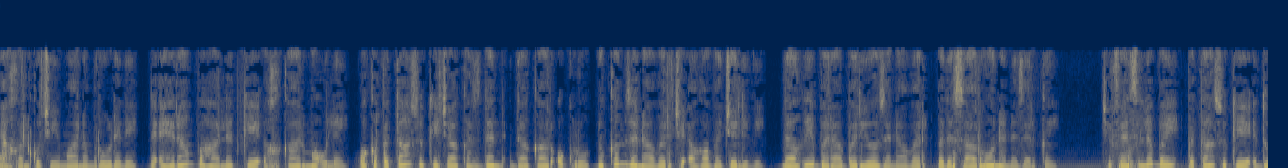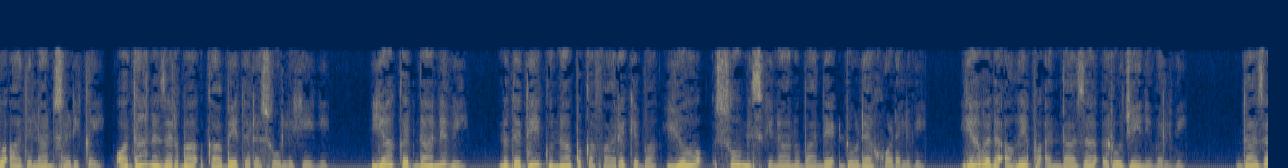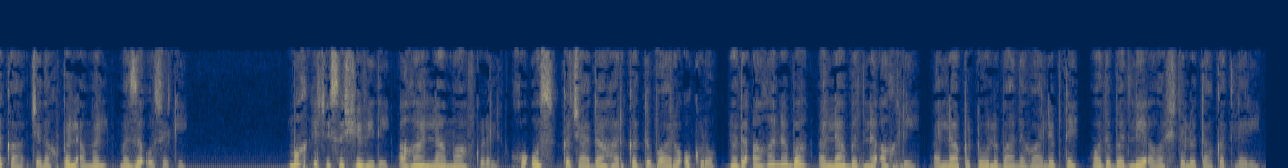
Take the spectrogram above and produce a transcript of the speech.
اے خلکو چې ایمان امروړې دي د احرام په حالت کې اخکار مه اولي او که په تاسو کې چا قصدن دا کار وکړو نو کم زناور چې هغه وجلی وي دا غي برابر یو زناور به د سارونه نظر کوي چې فیصله به په تاسو کې دوه عادلان سړی کوي او دا نظر به کعبه ته رسول کیږي یا کدا نه وي نو د دې ګناه په کفاره کې به یو سو مسکینانو باندې ډوډۍ خوړل وي یا به د هغه په اندازه روزي نیول وي دا ځکه چې د خپل عمل مزه اوسکی مخکې چې څه شوي دي هغه الله معاف کړل خو اوس که چا دا حرکت دوباره وکړو نو د هغه نه به الله بدله اخلي الله په ټولو باندې غالب دی او د بدلې اغشتلو طاقت لري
